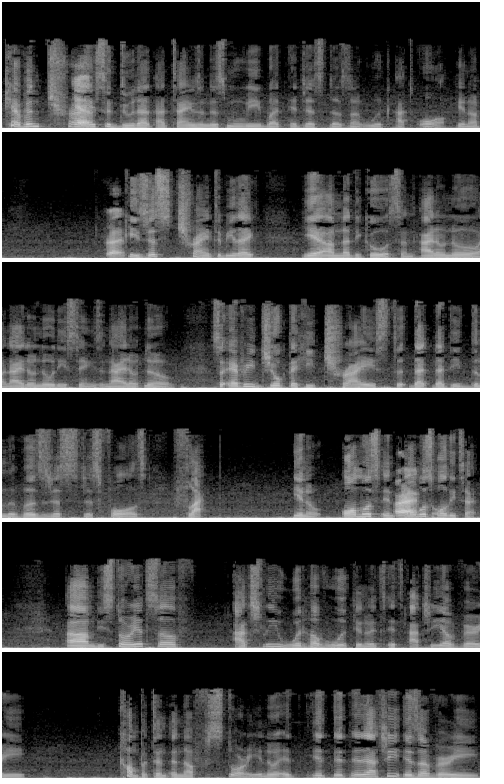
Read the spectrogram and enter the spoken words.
Kevin tries to do that at times in this movie, but it just does not work at all, you know? Right. He's just trying to be like, yeah, I'm not the ghost, and I don't know, and I don't know these things, and I don't know. So every joke that he tries to that that he delivers just just falls flat, you know, almost in All right. almost all the time. Um, the story itself actually would have worked, you know. It's it's actually a very competent enough story, you know. It it it, it actually is a very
